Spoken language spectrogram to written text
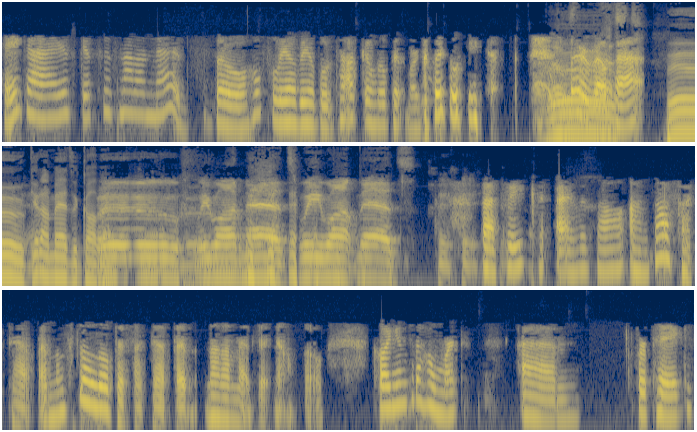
Hey guys, guess who's not on meds? So hopefully I'll be able to talk a little bit more clearly. Sorry about that. Boo. Get on meds and call back. Boo. We want meds. we want meds. Last week I was all I was all fucked up. I'm still a little bit fucked up, but not on meds right now. So going into the homework um, for Pig,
